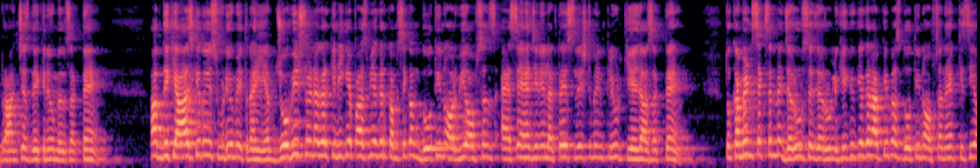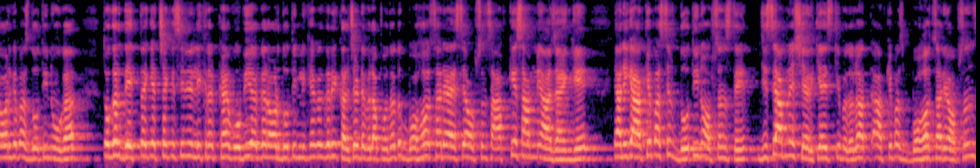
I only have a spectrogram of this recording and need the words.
ब्रांचेस देखने को मिल सकते हैं। अब देखिए, आज के तो इस वीडियो में इतना ही अब जो भी स्टूडेंट अगर किन्हीं के पास भी अगर कम से कम दो तीन और भी ऑप्शंस ऐसे हैं जिन्हें लगता है इस लिस्ट में इंक्लूड किए जा सकते हैं। तो कमेंट सेक्शन में ज़रूर से ज़रूर लिखिए, क्योंकि अगर आपके पास दो तीन ऑप्शन है, किसी और के पास दो तीन होगा तो अगर देखता है कि अच्छा किसी ने लिख रखा है, वो भी अगर और दो तीन लिखेगा अगर ये कल्चर डेवलप होता है तो बहुत सारे ऐसे ऑप्शंस आपके सामने आ जाएँगे। यानी कि आपके पास सिर्फ़ दो तीन ऑप्शन थे, जिसे आपने शेयर किया, इसकी बदौलत आपके पास बहुत सारे ऑप्शन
